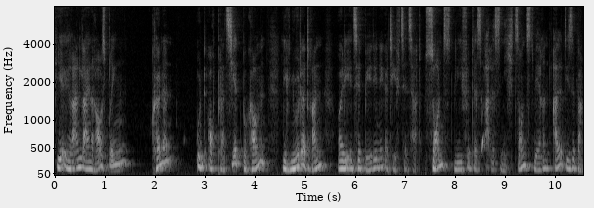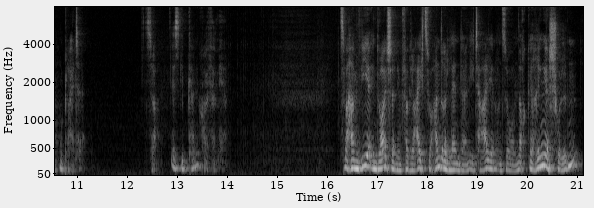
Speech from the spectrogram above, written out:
hier ihre Anleihen rausbringen können und auch platziert bekommen, liegt nur daran, weil die EZB den Negativzins hat. Sonst liefe das alles nicht. Sonst wären all diese Banken pleite. So, es gibt keine Käufer mehr. Zwar haben wir in Deutschland im Vergleich zu anderen Ländern, Italien und so, noch geringe Schulden,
